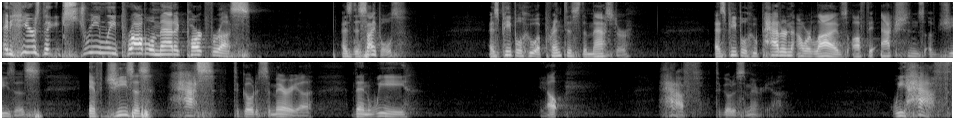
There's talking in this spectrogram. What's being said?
And here's the extremely problematic part for us as disciples, as people who apprentice the Master as people who pattern our lives off the actions of Jesus, if Jesus has to go to Samaria, then we, yep, have to go to Samaria. We have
